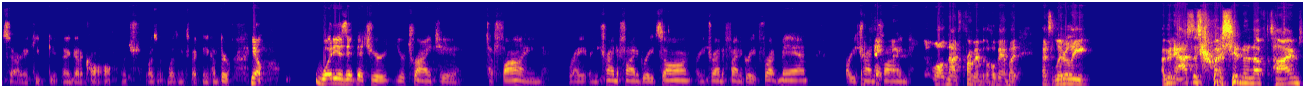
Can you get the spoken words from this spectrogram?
sorry, I keep get, I got a call, which wasn't wasn't expecting to come through. You know, what is it that you're you're trying to to find? Right? Are you trying to find a great song? Are you trying to find a great front man? Are you trying to find? Well, not front man, but the whole band. But that's literally I've been asked this question enough times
